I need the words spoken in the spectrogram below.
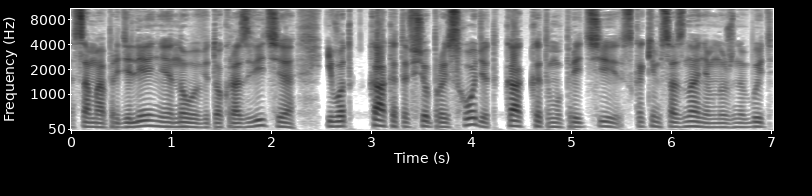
самоопределение, новый виток развития. И вот как это все происходит, как к этому прийти, с каким сознанием нужно быть,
